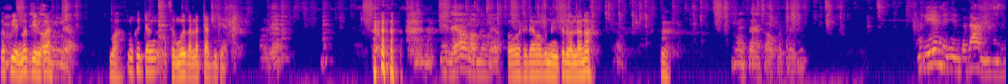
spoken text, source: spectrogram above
มาเปลี่ยนมาเปลี่ยนก่อนมึงเนี่ยว่ามันคือจังเสมอกันรัดจัดอยู่แท้อันเนี้ยกินแล้วรอบนึงแล้วโอ้แสดงว่าเพิ่นหนึ่งตะโดนแล้วเนาะไม่ใช่เขาก็ใช่นี่ อันนี้ในเห็นกระด้านอันนี้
